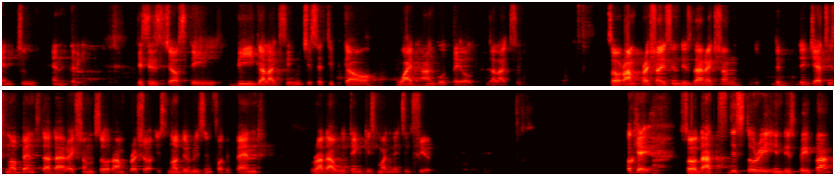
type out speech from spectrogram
N2, N3. This is just the B galaxy, which is a typical wide angle tail galaxy. So ram pressure is in this direction. The, the jet is not bent that direction. So ram pressure is not the reason for the bend rather we think is magnetic field. Okay, so that's the story in this paper,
